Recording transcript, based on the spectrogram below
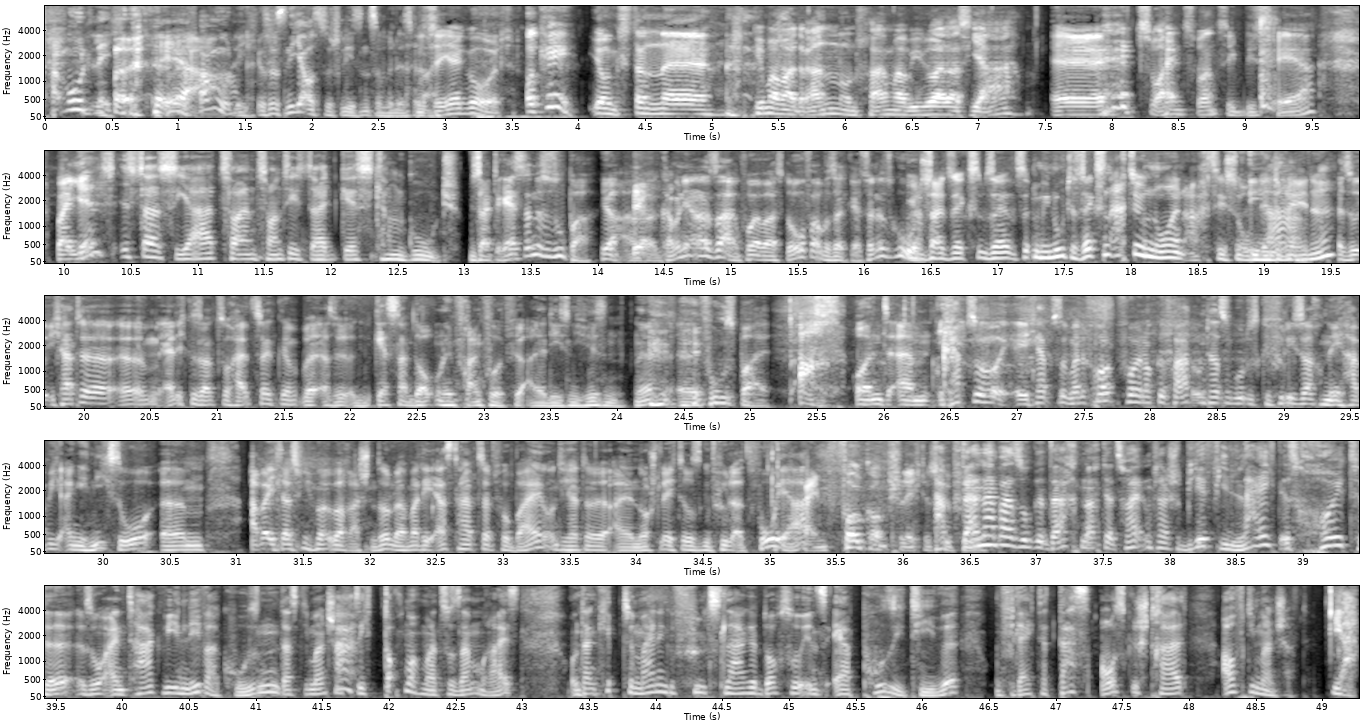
Vermutlich. Ja. Vermutlich. Das ist nicht auszuschließen zumindest mal. Sehr gut. Okay, Jungs, dann äh, gehen wir mal dran und fragen mal, wie war das Jahr äh, 22 bisher? Bei Jens ist das Jahr 22 seit gestern gut. Seit gestern ist es super. Ja, aber kann man ja anders sagen. Vorher war es doof, aber seit gestern ist es gut. Ja, seit, sechs, seit Minute 86 und 89 so um den Dreh, ne? Also ich hatte ähm, ehrlich gesagt zur Halbzeit, also gestern Dortmund in Frankfurt für alle, die es nicht wissen, ne? äh, Fußball. Ach. Und ähm, ich habe so, ich habe so meine Frau hat vorher noch gefragt und hast ein gutes Gefühl. Ich sage, nee, habe ich eigentlich nicht so. Ähm, aber ich lasse mich mal überraschen. So, dann war die erste Halbzeit vorbei und ich hatte ein noch schlechteres Gefühl als vorher. Ein vollkommen schlechtes Hab Gefühl. dann aber so gedacht, nach der zweiten Flasche Bier, vielleicht ist heute so ein Tag wie in Leverkusen, dass die Mannschaft sich doch nochmal zusammenreißt. Und dann kippte meine Gefühlslage doch so ins eher Positive. Und vielleicht hat das ausgestrahlt auf die Mannschaft. Ja.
